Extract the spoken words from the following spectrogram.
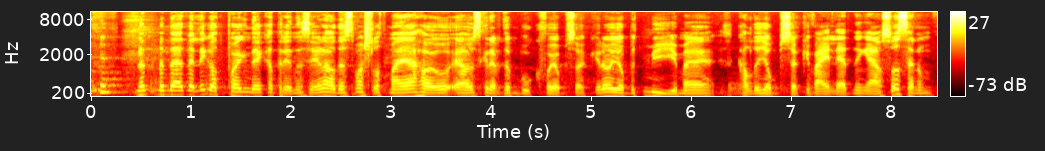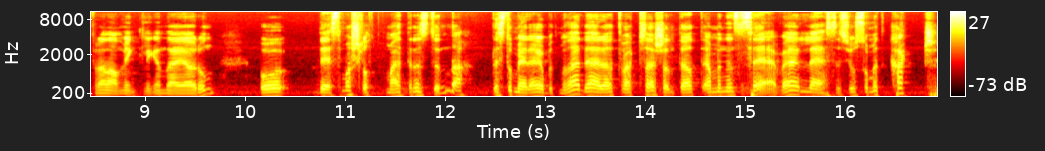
men, men, det er et veldig godt poeng det Katrine sier. Da, og det som har slått meg, Jeg har jo, jeg har jo skrevet en bok for jobbsøkere og jobbet mye med kall det jobbsøkerveiledning, jeg også, selv om fra en annen vinkling enn deg, Aron. Og det som har slått meg etter en stund, da, desto mer jeg har jobbet med det, det er at hvert så har jeg skjønt at ja, men en CV leses jo som et kart.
